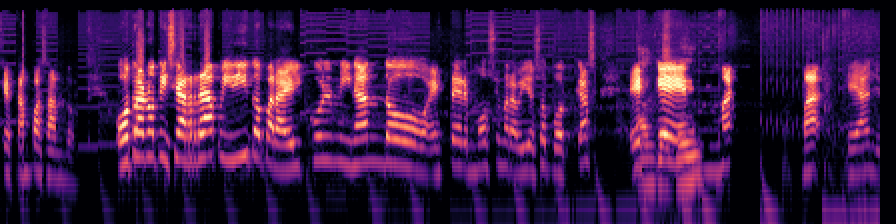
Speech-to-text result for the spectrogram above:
que están pasando. Otra noticia rapidito para ir culminando este hermoso y maravilloso podcast es que... ¿qué? ma- ma- ¿qué año?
